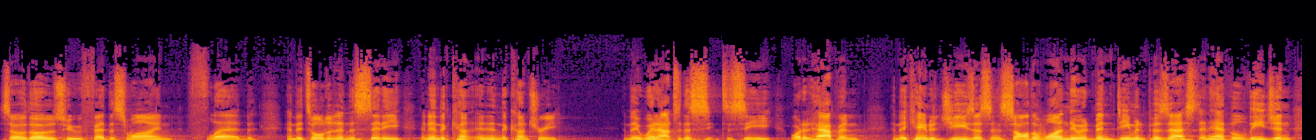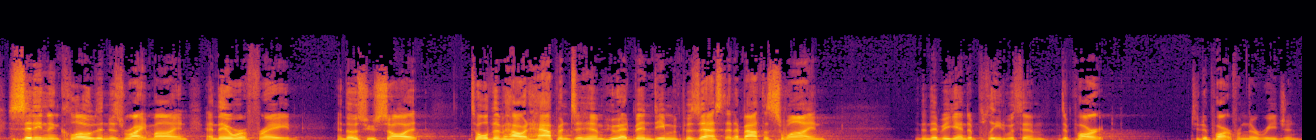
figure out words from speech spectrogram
So those who fed the swine fled, and they told it in the city and in the, and in the country. And they went out to, the, to see what had happened. And they came to Jesus and saw the one who had been demon possessed and had the legion sitting and clothed in his right mind, and they were afraid. And those who saw it told them how it happened to him who had been demon possessed and about the swine. And then they began to plead with him, Depart, to depart from their region.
